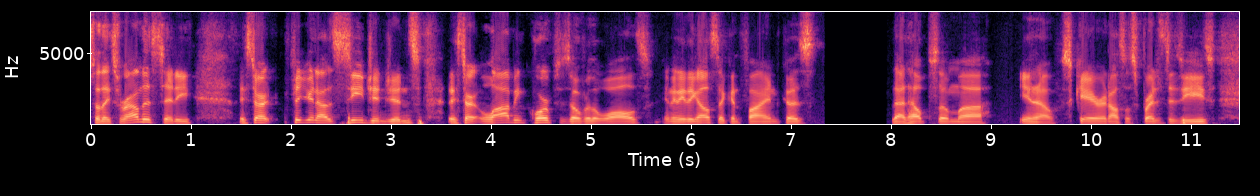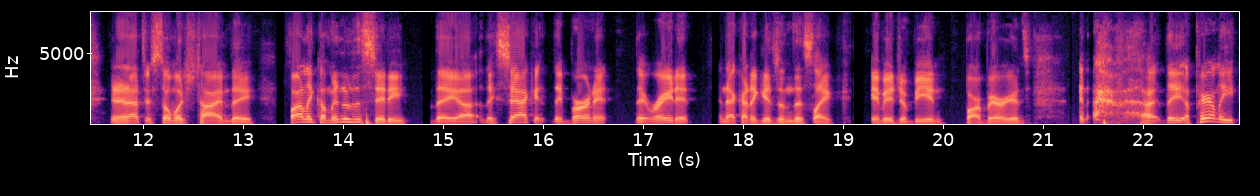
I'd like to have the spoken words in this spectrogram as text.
So they surround this city. They start figuring out siege engines. They start lobbing corpses over the walls and anything else they can find because that helps them, uh, you know, scare and also spreads disease. And then after so much time, they finally come into the city. They uh, they sack it. They burn it. They raid it, and that kind of gives them this like image of being barbarians. And uh, they apparently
